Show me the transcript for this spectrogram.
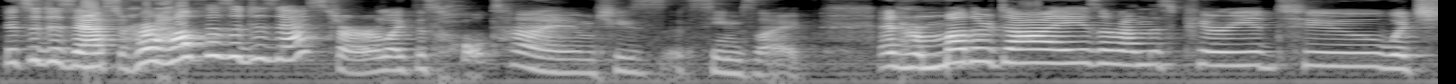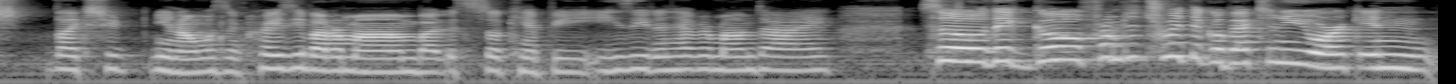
It's a disaster. Her health is a disaster. Like this whole time, she's it seems like, and her mother dies around this period too, which like she you know wasn't crazy about her mom, but it still can't be easy to have your mom die. So they go from Detroit. They go back to New York in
